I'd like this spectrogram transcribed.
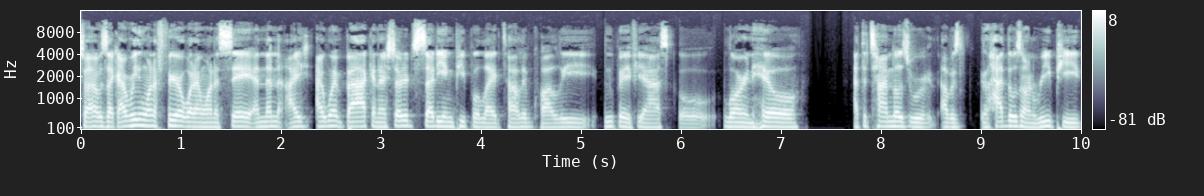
So I was like, I really want to figure out what I want to say. And then I, I went back and I started studying people like Talib Kweli, Lupe Fiasco, Lauryn Hill. At the time, those were, I was, had those on repeat.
